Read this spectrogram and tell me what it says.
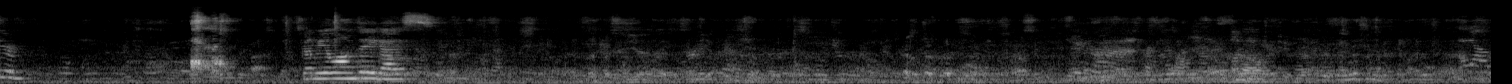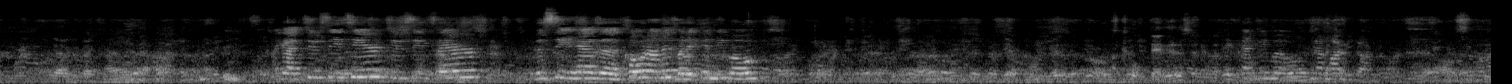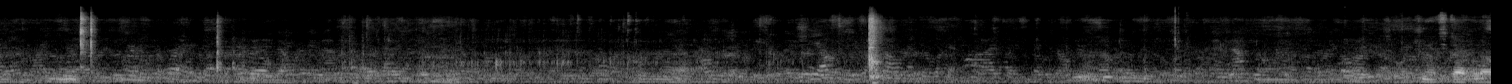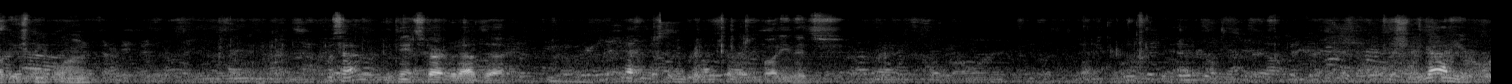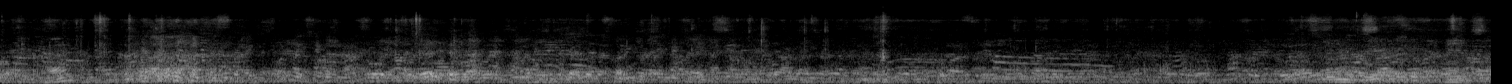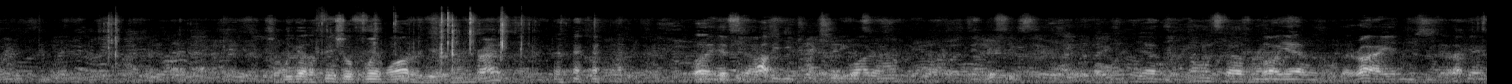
Here. It's gonna be a long day, guys. I got two seats here, two seats there. This seat has a coat on it, but it can be moved. That is? It can be moved. We can't start without these people, huh? What's that? We can't start without the, Yeah, I think they're still in credential. everybody that's. We got here, huh? So we got official Flint water here, huh? Right? Well, it's Probably Detroit City water now. Yeah, Owen styles. Oh, yeah, right, I didn't see that. Okay.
